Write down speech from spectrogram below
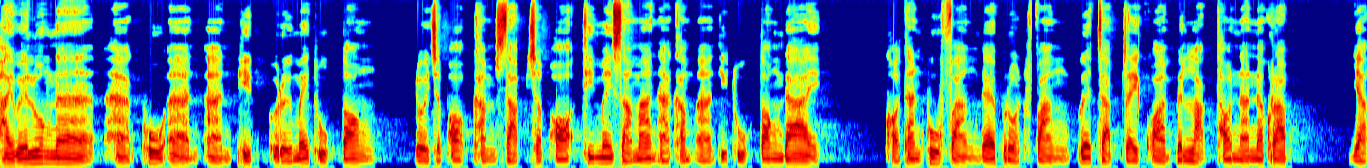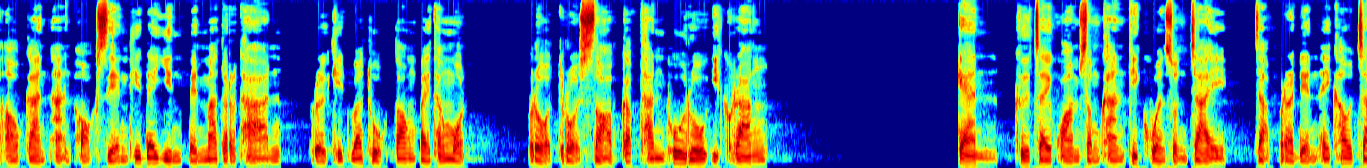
ภัยไว้ล่วงหน้าหากผู้อ่านอ่านผิดหรือไม่ถูกต้อง โดยเฉพาะคำศัพท์เฉพาะที่ไม่สามารถหาคำอ่านที่ถูกต้องได้ ขอท่านผู้ฟังได้โปรดฟังเพื่อจับใจความเป็นหลักเท่านั้นนะครับ อย่าเอาการอ่านออกเสียงที่ได้ยินเป็นมาตรฐาน หรือคิดว่าถูกต้องไปทั้งหมด โปรดตรวจสอบกับท่านผู้รู้อีกครั้ง แก่นคือใจความสำคัญที่ควรสนใจจะประเด็นให้เข้าใจ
